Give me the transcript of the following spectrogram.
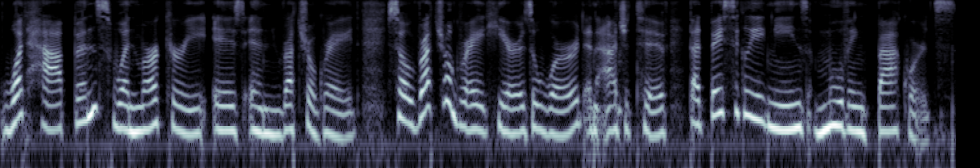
what happens when Mercury is in retrograde. So, retrograde here is a word, an adjective, that basically means moving backwards.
